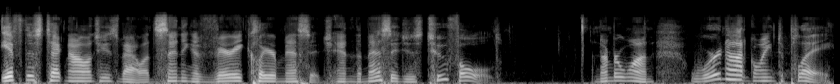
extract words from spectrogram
if this technology is valid, sending a very clear message, and the message is twofold. Number one, we're not going to play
